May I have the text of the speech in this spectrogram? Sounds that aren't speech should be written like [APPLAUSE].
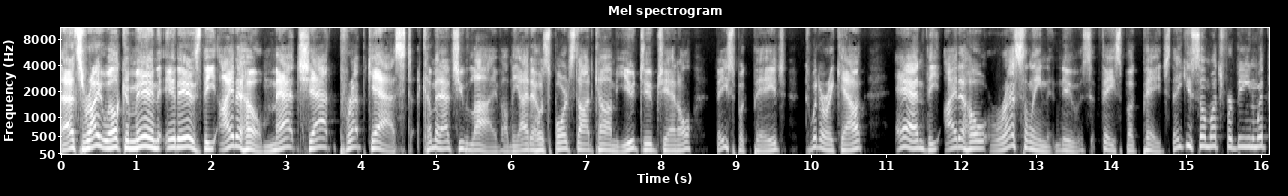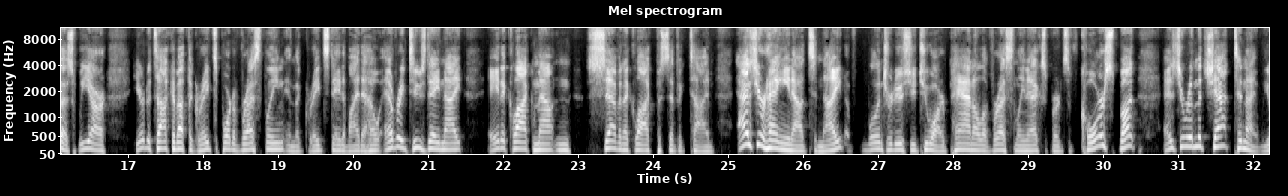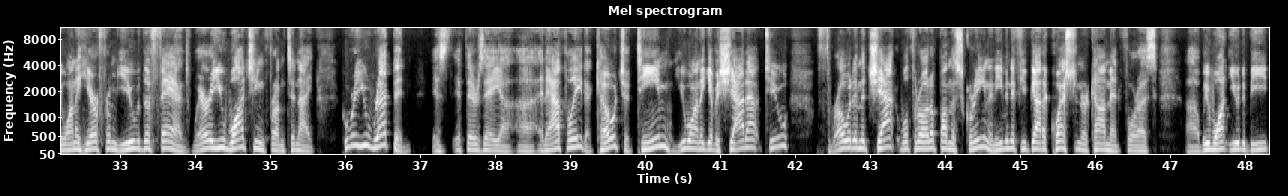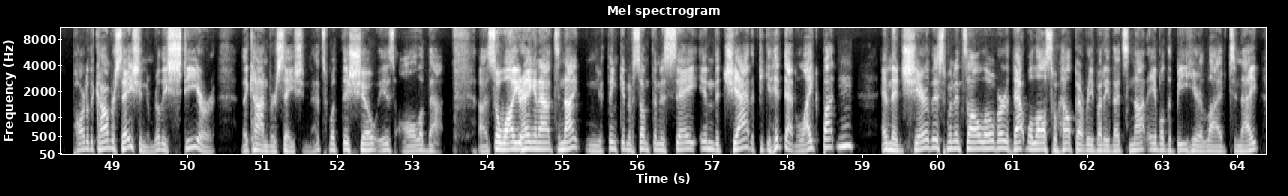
That's right. Welcome in. It is the Idaho Mat Chat Prepcast coming at you live on the idahosports.com YouTube channel, Facebook page, Twitter account, and the Idaho Wrestling News Facebook page. Thank you so much for being with us. We are here to talk about the great sport of wrestling in the great state of Idaho every Tuesday night 8 o'clock Mountain, 7 o'clock Pacific time. As you're hanging out tonight, we'll introduce you to our panel of wrestling experts, of course. But as you're in the chat tonight, we want to hear from you, the fans. Where are you watching from tonight? Who are you repping? Is if there's a uh, uh, an athlete, a coach, a team you want to give a shout out to, throw it in the chat. We'll throw it up on the screen. And even if you've got a question or comment for us, uh, we want you to be part of the conversation and really steer the conversation. That's what this show is all about. Uh, so while you're hanging out tonight and you're thinking of something to say in the chat, if you could hit that like button and then share this when it's all over, that will also help everybody that's not able to be here live tonight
